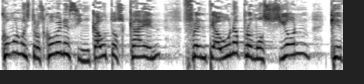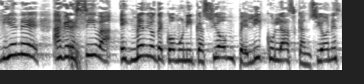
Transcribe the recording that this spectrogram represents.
cómo nuestros jóvenes incautos caen frente a una promoción que viene agresiva en medios de comunicación, películas, canciones,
